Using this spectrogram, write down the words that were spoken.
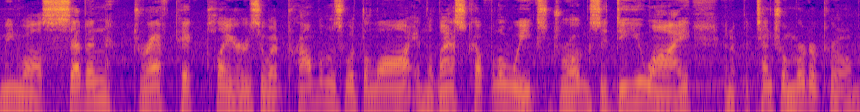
Meanwhile, seven draft pick players who had problems with the law in the last couple of weeks drugs, a DUI, and a potential murder probe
